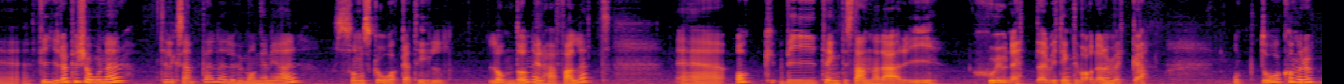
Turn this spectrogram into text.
eh, fyra personer till exempel, eller hur många ni är, som ska åka till London i det här fallet. Eh, och vi tänkte stanna där i sju nätter, vi tänkte vara där en vecka. Och då, kommer upp,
